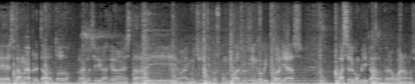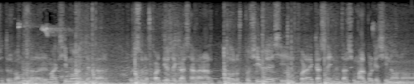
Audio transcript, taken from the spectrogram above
Eh, está muy apretado todo. La clasificación está ahí, hay muchos equipos con cuatro o cinco victorias. Va a ser complicado, pero bueno, nosotros vamos a dar el máximo, intentar, pues eso, los partidos de casa, ganar todos los posibles y fuera de casa intentar sumar porque si no, no,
